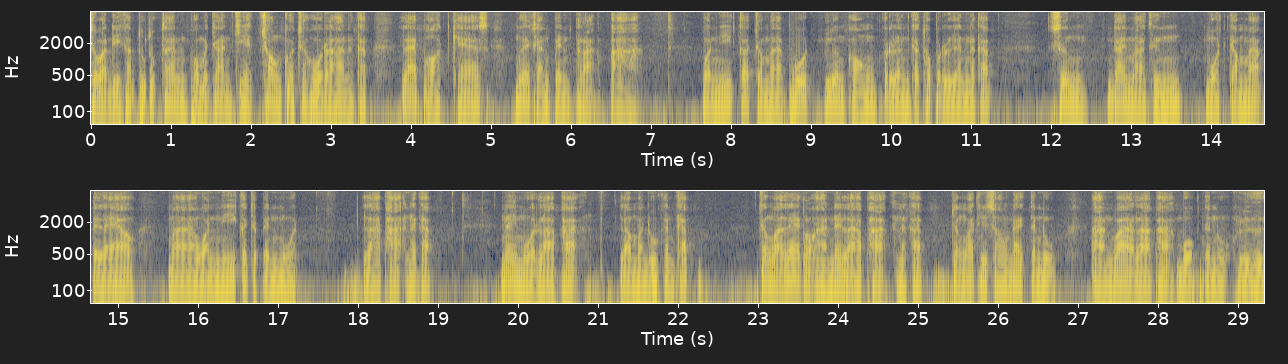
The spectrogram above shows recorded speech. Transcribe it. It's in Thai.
สวัสดีครับทุกๆทท่าน ผมอาจารย์เกียรติ ช่องโคชโหรานะครับ และพอดแคสต์เมื่อฉันเป็นพระป่า วันนี้ก็จะมาพูดเรื่องของเรือนกระทบเรือนนะครับ ซึ่งได้มาถึงหมวดกรรมะไปแล้ว มาวันนี้ก็จะเป็นหมวดลาภะนะครับ ในหมวดลาภะเรามาดูกันครับ จังหวะแรกเราอ่านได้ลาภะนะครับ จังหวะที่สองได้ตนุ อ่านว่าลาภะบวกตนุหรือ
